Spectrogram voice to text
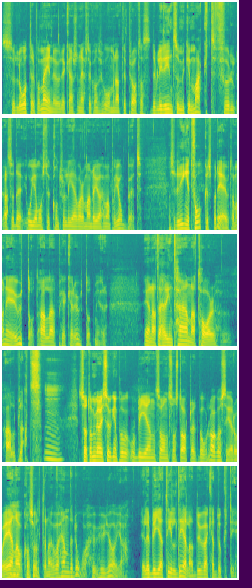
så låter det på mig nu, det är kanske en efterkonstruktion, men att det pratas, det blir inte så mycket makt, full, alltså det, och jag måste kontrollera vad de andra gör hemma på jobbet. Alltså det är inget fokus på det, utan man är utåt. Alla pekar utåt mer. Än att det här interna tar all plats. Mm. Så att om jag är sugen på att bli en sån som startar ett bolag hos er och är mm. en av konsulterna, vad händer då? Hur, hur, gör jag? Eller blir jag tilldelad? Du verkar duktig.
